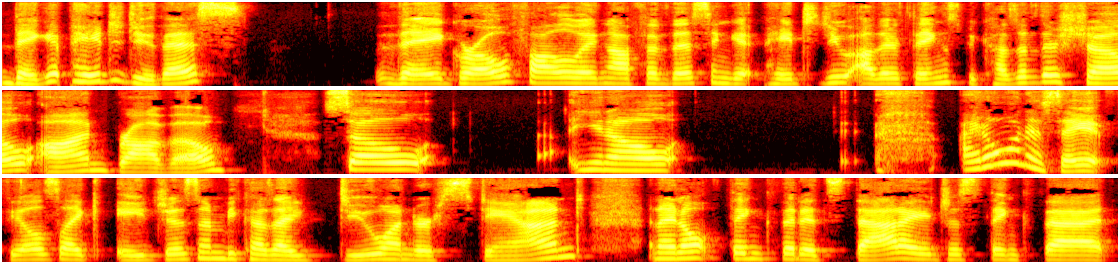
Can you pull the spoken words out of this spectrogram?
They get paid to do this. They grow following off of this and get paid to do other things because of their show on Bravo. So, you know, I don't want to say it feels like ageism because I do understand. And I don't think that it's that. I just think that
